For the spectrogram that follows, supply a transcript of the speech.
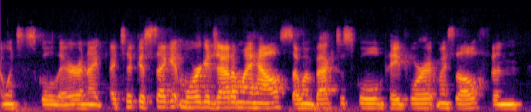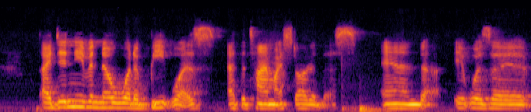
I went to school there and I, I took a second mortgage out of my house. I went back to school and paid for it myself. And I didn't even know what a beat was at the time I started this. And it was a,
